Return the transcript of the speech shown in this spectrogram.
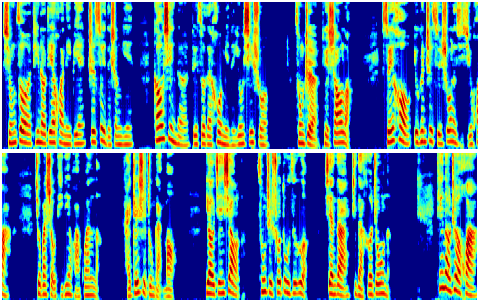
熊座听到电话那边智穗的声音，高兴地对坐在后面的优希说：“聪智退烧了。”随后又跟智穗说了几句话，就把手提电话关了。还真是重感冒，药见效了。聪智说肚子饿，现在正在喝粥呢。听到这话，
